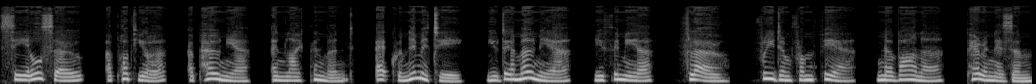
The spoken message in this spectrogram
See also, apatheia, aponia, enlightenment, equanimity, eudaimonia, euthymia, flow, freedom from fear, nirvana, pyrrhonism,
